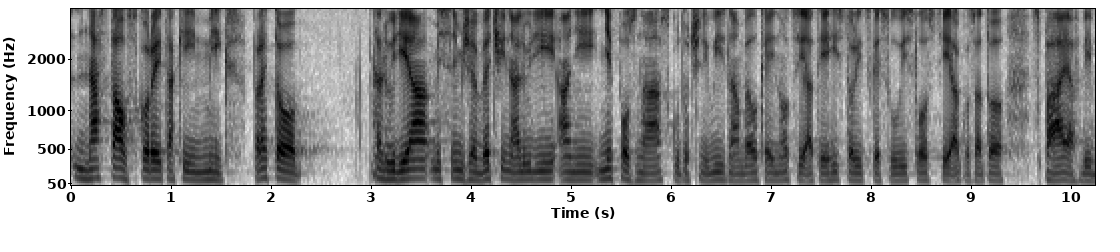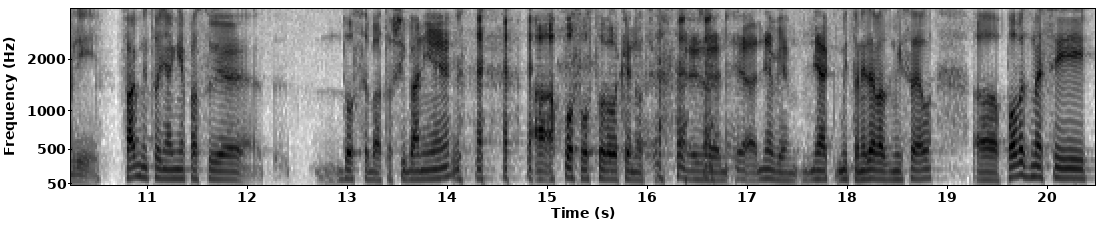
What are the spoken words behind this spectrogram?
nastal skorej taký mix. Preto ľudia, myslím, že väčšina ľudí ani nepozná skutočný význam Veľkej noci a tie historické súvislosti, ako sa to spája v Biblii. Fakt mi to nejak nepasuje do seba to šibanie a posolstvo Veľkej noci. že ja neviem, nejak mi to nedáva zmysel. Uh, povedzme si,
